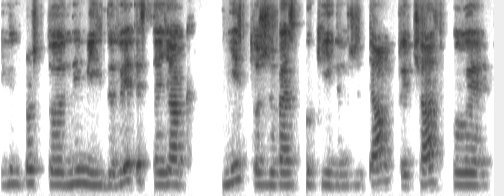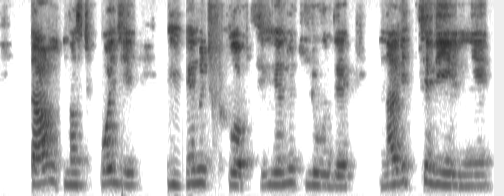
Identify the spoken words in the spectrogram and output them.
Він просто не міг дивитися, як місто живе спокійним життям в той час, коли там на сході гинуть хлопці, гинуть люди, навіть цивільні.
